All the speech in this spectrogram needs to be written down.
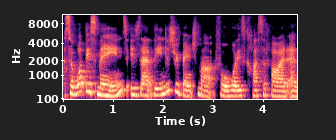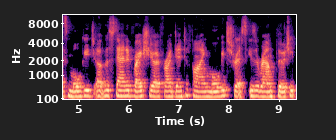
So what this means is that the industry benchmark for what is classified as mortgage, uh, the standard ratio for identifying mortgage stress is around 30%.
